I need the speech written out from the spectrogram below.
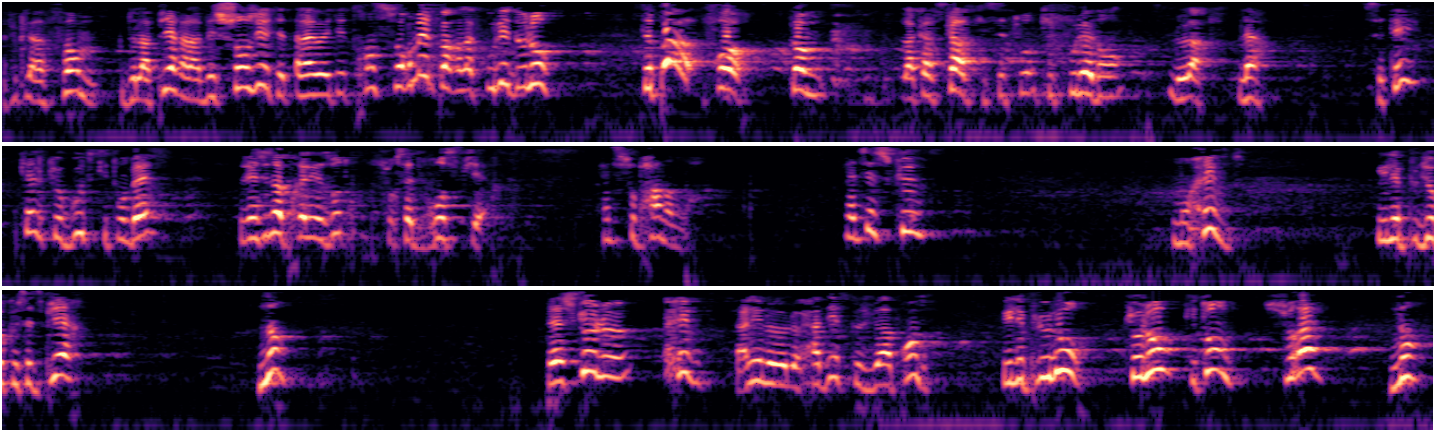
Vu que la forme de la pierre, elle avait changé, elle avait été transformée par la coulée de l'eau. C'est pas fort comme la cascade qui, qui coulait dans le lac. Là, c'était quelques gouttes qui tombaient les unes après les autres sur cette grosse pierre. Il a dit Subhanallah. Il a dit Est-ce que mon hifd, il est plus dur que cette pierre? Non. Est-ce que le hifd, le, le hadith que je vais apprendre, il est plus lourd que l'eau qui tombe sur elle Non.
